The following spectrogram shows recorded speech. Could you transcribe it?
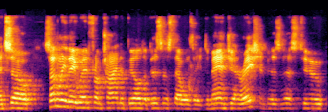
And so suddenly they went from trying to build a business that was a demand generation business to,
